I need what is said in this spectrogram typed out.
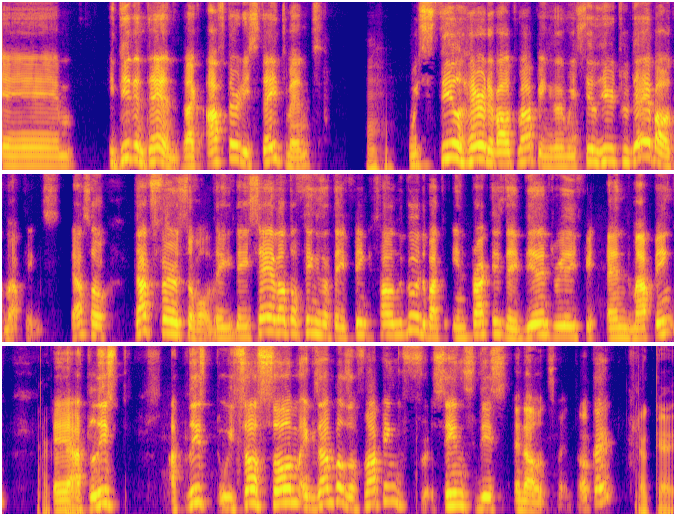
um, it didn't end. Like after the statement, Mhm. we still heard about mappings and we still hear today about mappings. Yeah. So that's first of all. They, they say a lot of things that they think sound good, but in practice they didn't really end mapping. Okay. Uh, at least at least we saw some examples of mapping f- since this announcement. Okay. Okay.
